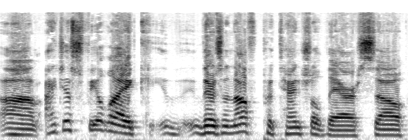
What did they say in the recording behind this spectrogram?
um, I just feel like there's enough potential there. So,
